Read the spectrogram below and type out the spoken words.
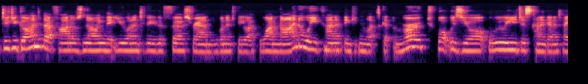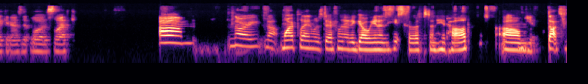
did you go into that finals knowing that you wanted to be the first round you wanted to be like one nine or were you kind of thinking let's get them roped what was your were you just kind of going to take it as it was like um no no my plan was definitely to go in and hit first and hit hard um yeah. that's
